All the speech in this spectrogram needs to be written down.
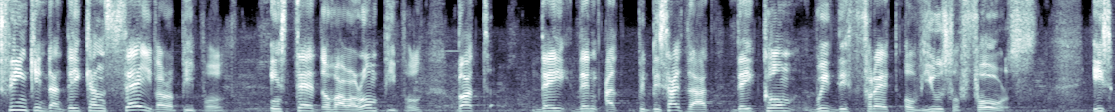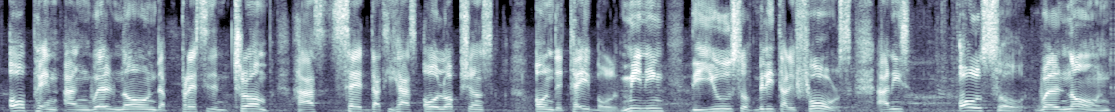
thinking that they can save our people instead of our own people, but they then, uh, besides that, they come with the threat of use of force. It's open and well known that President Trump has said that he has all options on the table, meaning the use of military force. And it's also well known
